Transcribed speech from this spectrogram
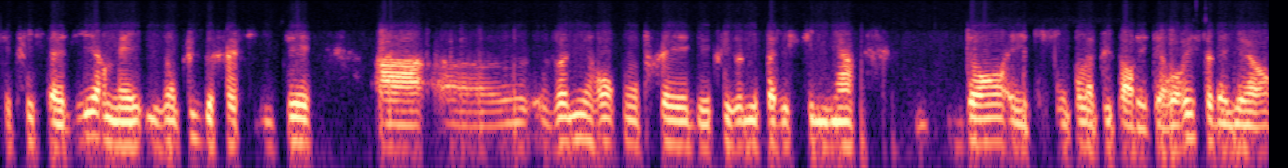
c'est triste à dire, mais ils ont plus de facilité à venir rencontrer des prisonniers palestiniens dans, et qui sont pour la plupart des terroristes d'ailleurs,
